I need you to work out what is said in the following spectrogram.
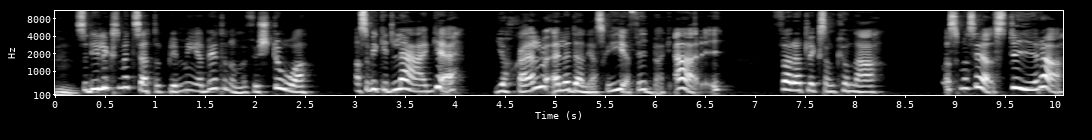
Mm. Så det är liksom ett sätt att bli medveten om och förstå alltså vilket läge jag själv eller den jag ska ge feedback är i. För att liksom kunna, vad ska man säga, styra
